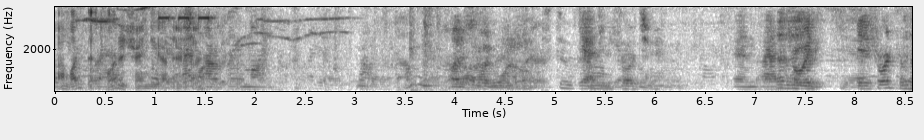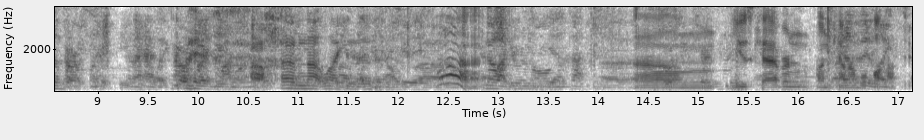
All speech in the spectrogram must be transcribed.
I like that flight train you got there, sir. I destroyed one. it still comes at you. And I had a choice. It destroyed some power plant, and I had like. Go ahead. I'm not liking this. Ah, No, I doing all the um, use cavern, uncountable Bahatsu.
